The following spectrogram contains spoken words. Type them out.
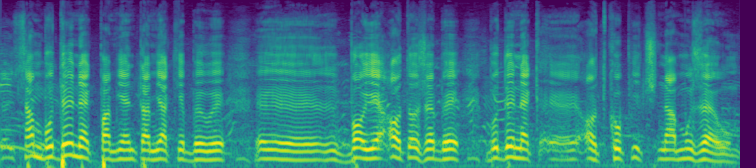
No i Sam budynek pamiętam jakie były e, boje o to, żeby budynek e, odkupić na muzeum.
